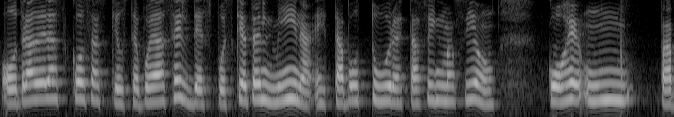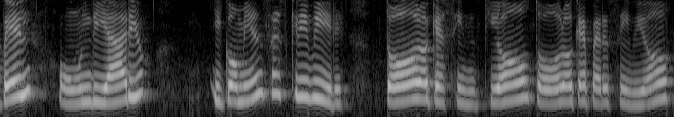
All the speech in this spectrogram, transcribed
otra de las cosas que usted puede hacer después que termina esta postura, esta afirmación, coge un papel o un diario y comienza a escribir todo lo que sintió, todo lo que percibió,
